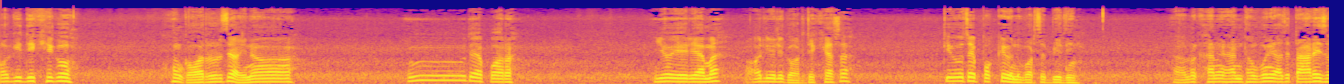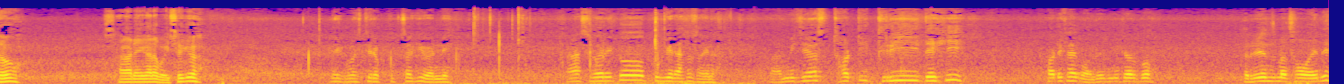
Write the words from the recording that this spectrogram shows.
अघि देखेको घरहरू चाहिँ होइन ऊ त्यहाँ पर। यो एरियामा अलिअलि घर देखिया छ। त्यो चाहिँ पक्कै हुनुपर्छ बिदिङ हाम्रो खाना खाने ठाउँ पनि अझै टाढै छ हौ। साढे एघार भइसक्यो। एक बजीतिर पुग्छ कि भन्ने। आश गरेको पुगिरहेको छैन। हामी चाहिँ थर्टी थ्रीदेखि थर्टी फाइभ हन्ड्रेड मिटरको रेन्जमा छौँ अहिले।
